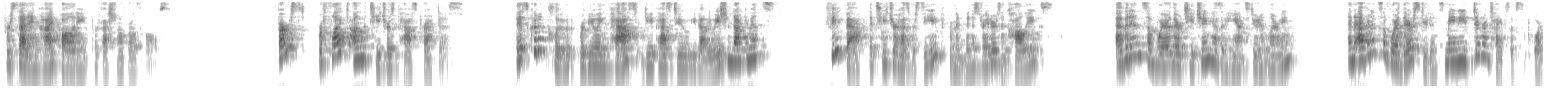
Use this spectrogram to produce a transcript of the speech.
for setting high-quality professional growth goals. First, reflect on the teacher's past practice. This could include reviewing past DPAS2 evaluation documents, feedback the teacher has received from administrators and colleagues, evidence of where their teaching has enhanced student learning, and evidence of where their students may need different types of support.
